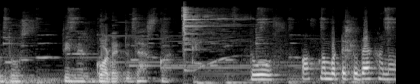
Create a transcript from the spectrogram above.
ওই দোস্ত তিনের গড় একটু দেখ না। দোস্ত পাঁচ নাম্বারটা একটু দেখা না।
